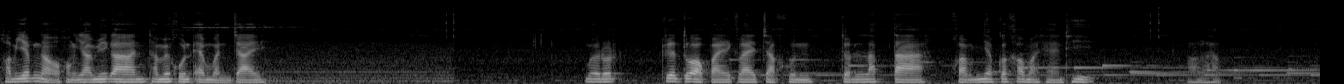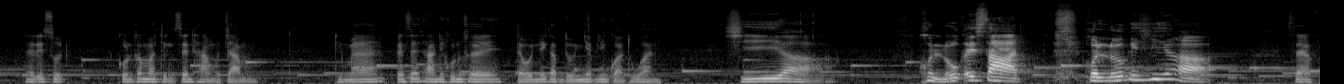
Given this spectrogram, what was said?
ความเงียบเหงาของยามวิการทำให้คุณแอบหวั่นใจ เมื่อรถเคลื่อนตัวออกไปไกลจากคุณจนลับตาความเงียบก็เข้ามาแทนที่ เอาละครับ ในที่สุดคุณก็มาถึงเส้นทางประจำถึงแม้เป็นเส้นทางที่คุ้นเคย แต่วันนี้กลับดูเงียบยิ่งกว่าทุกวัน เชี่ยคนลุกไอ้สัตว์คนลุกไอ้เหี้ยแสงไฟ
